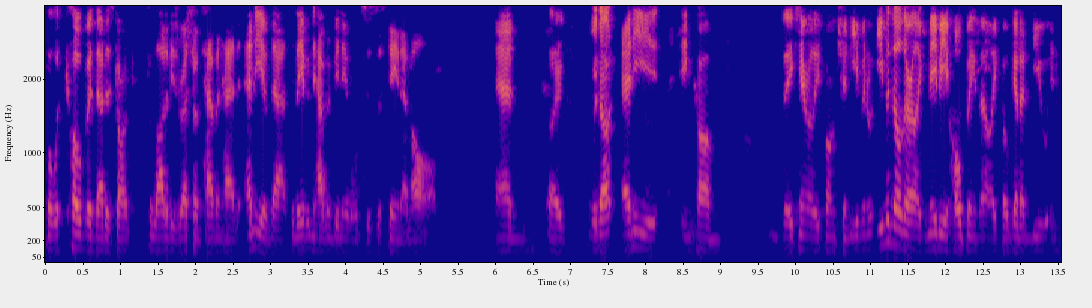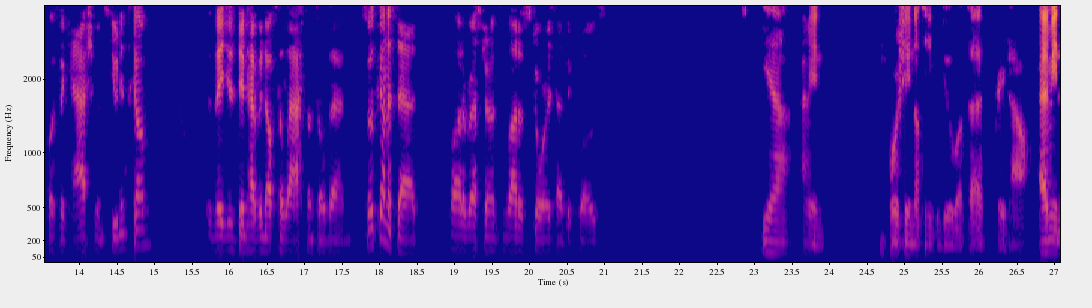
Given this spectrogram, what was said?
But with COVID that has gone a lot of these restaurants haven't had any of that, so they even haven't been able to sustain at all. And like without any income they can't really function even even though they're like maybe hoping that like they'll get a new influx of cash when students come they just didn't have enough to last until then. So it's kind of sad. A lot of restaurants, a lot of stores had to close. yeah. I mean, unfortunately, nothing you can do about that right now. I mean,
